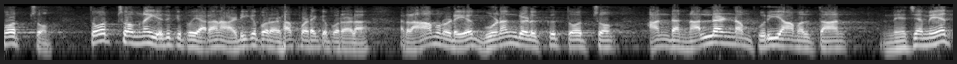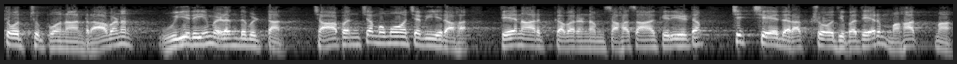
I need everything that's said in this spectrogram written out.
தோற்றோம். தோற்றோம்னா எதுக்கு போய் யாரான அடிக்க போறாளா படைக்க போறாளா? ராமனுடைய குணங்களுக்கு தோற்றோம். அந்த நல்லெண்ணம் புரியாமல் தான் நிஜமே தோற்று போனான் ராவணன். உயிரையும் இழந்து விட்டான். சாபஞ்ச முமோச்ச வீரக தேனார்க்கவர்ணம் சகசா கிரீட்டம் சிச்சேத ரக்ஷோதிபதேர் மகாத்மா.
